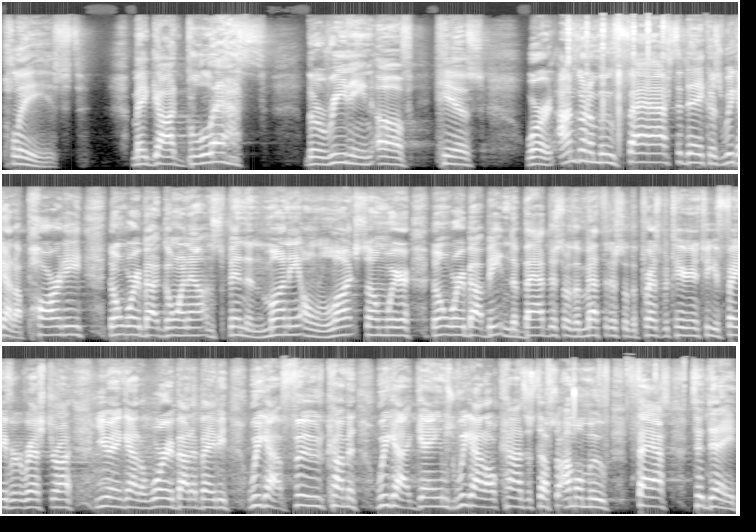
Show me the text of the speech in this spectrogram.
pleased. May God bless the reading of his word. I'm gonna move fast today because we got a party. Don't worry about going out and spending money on lunch somewhere. Don't worry about beating the Baptist or the Methodist or the Presbyterian to your favorite restaurant. You ain't gotta worry about it, baby. We got food coming, we got games, we got all kinds of stuff. So I'm gonna move fast today.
